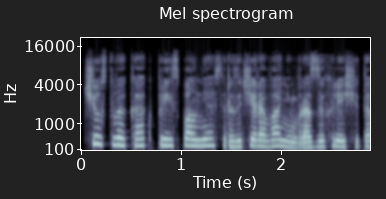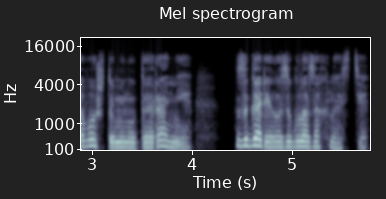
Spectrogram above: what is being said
чувствуя, как преисполняюсь разочарованием в разы хлеще того, что минутой ранее загорелось в глазах Насти.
